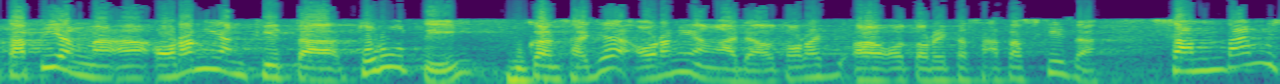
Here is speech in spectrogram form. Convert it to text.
tapi yang orang yang kita turuti bukan saja orang yang ada otoritas atas kita. Sometimes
